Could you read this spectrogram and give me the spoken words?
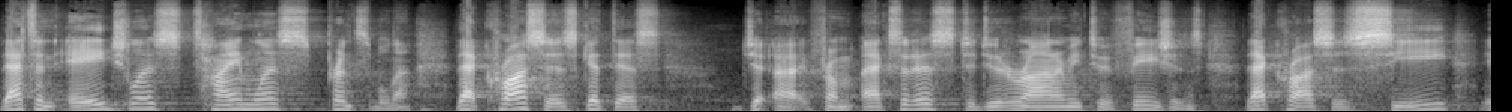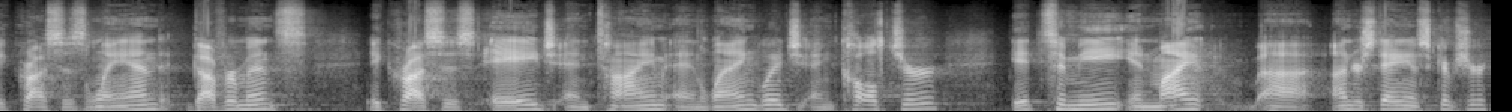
That's an ageless, timeless principle. Now, that crosses, get this, uh, from Exodus to Deuteronomy to Ephesians, that crosses sea, it crosses land, governments, it crosses age and time and language and culture. It, to me, in my uh, understanding of Scripture,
